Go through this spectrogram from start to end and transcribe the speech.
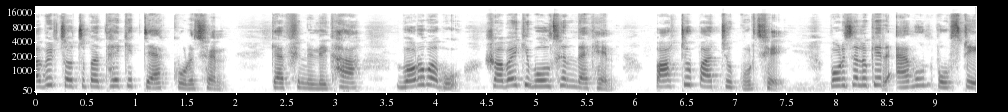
আবির চট্টোপাধ্যায়কে ট্যাগ করেছেন। ক্যাপশনে লেখা, বড়বাবু, সবাইকে বলছেন দেখেন, পাঠ্য পাঠ্য করছে। পরিচালকের এমন পোস্টে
